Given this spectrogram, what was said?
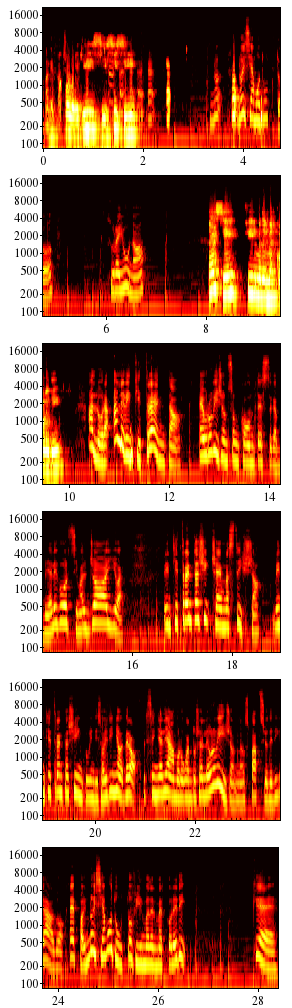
ma che facciamo? Mercoledì, sì, sì, sì. Eh, eh. No- noi siamo tutto? Su Rai 1? Eh sì, film del mercoledì. Allora, alle 20.30 Eurovision Song Contest, Gabriele Corsi, Malgioglio, eh. 20.35 c'è una striscia, 20.35 quindi soliti ignoti, però segnaliamolo quando c'è l'Eurovision, lo spazio dedicato, e poi Noi siamo tutto, film del mercoledì, che è...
